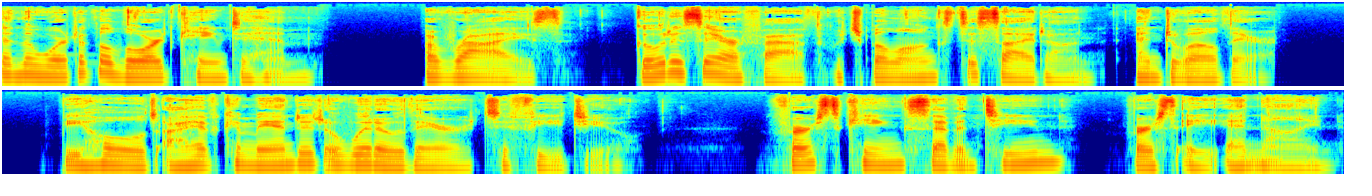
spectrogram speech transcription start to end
Then the word of the Lord came to him Arise, go to Zarephath, which belongs to Sidon, and dwell there. Behold, I have commanded a widow there to feed you. 1 Kings 17, verse 8 and 9.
